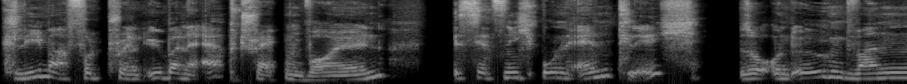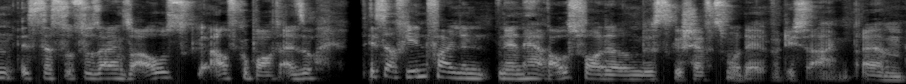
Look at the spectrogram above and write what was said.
Klima-Footprint über eine App tracken wollen, ist jetzt nicht unendlich. So, und irgendwann ist das sozusagen so aus, aufgebraucht. Also ist auf jeden Fall ein, ein herausforderndes Geschäftsmodell, würde ich sagen. Ähm,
